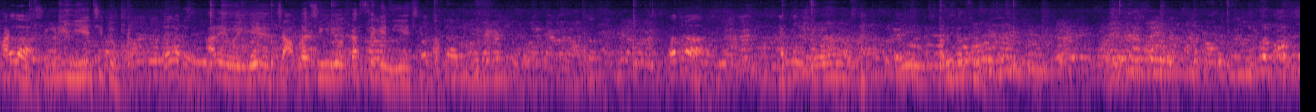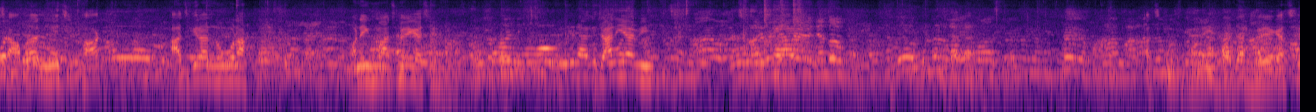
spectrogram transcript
থাক, চিংড়ি নিয়েছি তো। আরে ওই ইয়ে চাপড়া চিংড়ি ওর কাছ থেকে নিয়েছি। সাড়ে সাতশো। চাপড়া নিয়েছি থাক আজকের আর নেব না। অনেক মাছ হয়ে গেছে। জানি আমি। আজকে অনেক বাজার হয়ে গেছে।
